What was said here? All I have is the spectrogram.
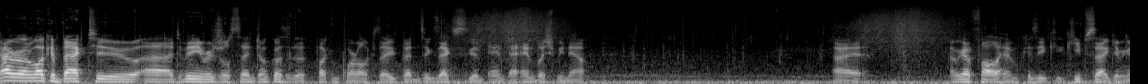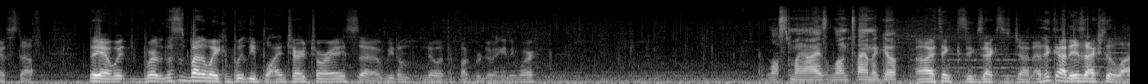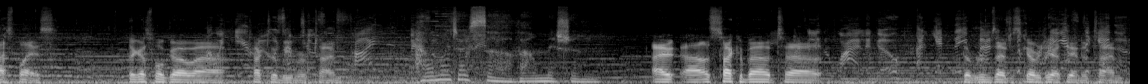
Hi everyone, welcome back to uh, Divinity Original Sin. Don't go through the fucking portal because I bet Zixzax's gonna am ambush me now. Alright. I'm gonna follow him because he keeps uh, giving us stuff. So yeah, we, are this is by the way completely blind territory, so we don't know what the fuck we're doing anymore. I lost my eyes a long time ago. Oh, I think Zixzax's is done. I think that is actually the last place. So I guess we'll go uh, talk to the Weaver of Time. How might I serve our mission? I uh, let's talk about uh, the rooms I've discovered here at the end of time.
